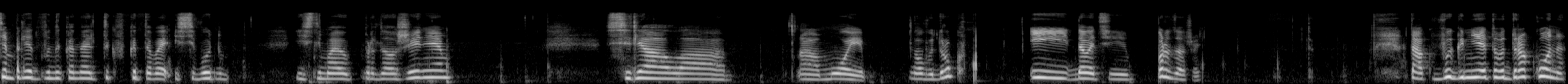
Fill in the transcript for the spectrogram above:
Всем привет, вы на канале Тыковка ТВ, и сегодня я снимаю продолжение сериала а, «Мой новый друг». И давайте продолжать. Так, выгони этого дракона.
